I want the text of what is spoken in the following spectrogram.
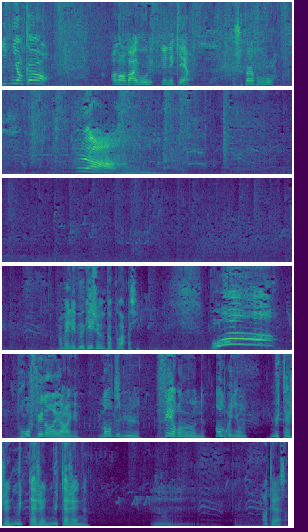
Igni encore. Oh non, barrez-vous les, les neckers. Je suis pas là pour vous. Ah. Oh mais les buggés, je vais même pas pouvoir. Ah si. Wouah Trophée d'Andriarg. Mandibule. Phéromone. Embryon. Mutagène, mutagène, mutagène. Hmm. Intéressant.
